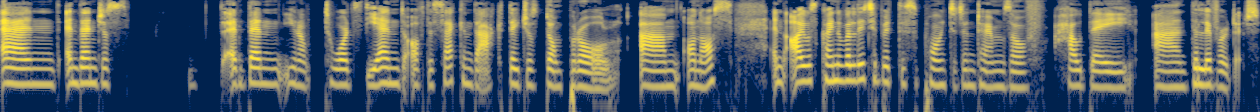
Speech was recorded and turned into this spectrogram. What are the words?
and and then just and then you know towards the end of the second act they just dump it all um, on us. And i was kind of a little bit disappointed in terms of how they uh, delivered it.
